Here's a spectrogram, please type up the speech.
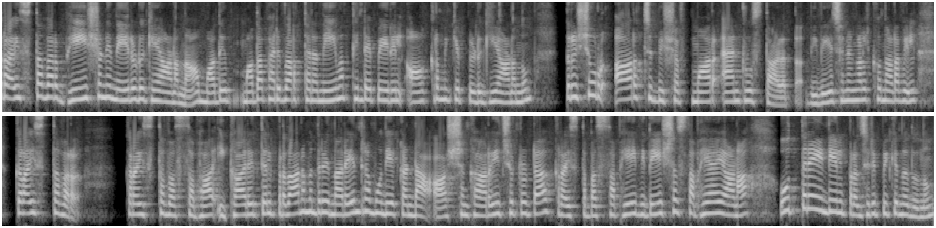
ക്രൈസ്തവർ ഭീഷണി നേരിടുകയാണെന്ന മത മതപരിവർത്തന നിയമത്തിന്റെ പേരിൽ ആക്രമിക്കപ്പെടുകയാണെന്നും തൃശൂർ ആർച്ച് ബിഷപ്പ് മാർ ആൻഡ്രൂസ് താഴത്ത്. വിവേചനങ്ങൾക്ക് നടുവിൽ ക്രൈസ്തവർ ക്രൈസ്തവ സഭ ഇക്കാര്യത്തിൽ പ്രധാനമന്ത്രി നരേന്ദ്രമോദിയെ കണ്ട ആശങ്ക അറിയിച്ചിട്ടുണ്ട്. ക്രൈസ്തവ സഭയെ വിദേശ സഭയായാണ് ഉത്തരേന്ത്യയിൽ പ്രചരിപ്പിക്കുന്നതെന്നും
